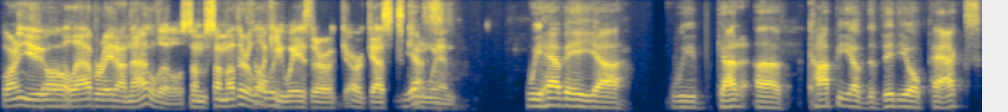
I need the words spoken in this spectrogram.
Why don't you So- elaborate on that a little? Some some other So lucky we- ways that our, our guests Yes. can win. we have a uh, we've got a copy of the video packs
